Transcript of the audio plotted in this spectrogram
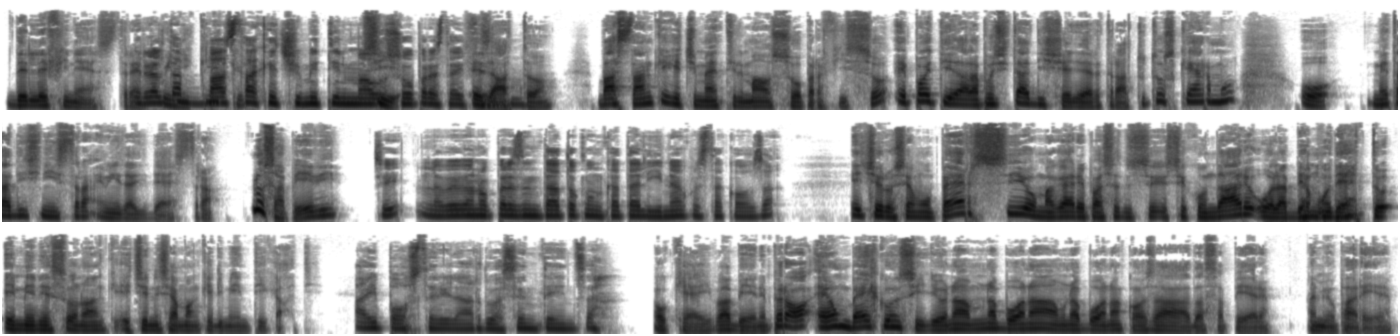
delle finestre. In realtà quindi basta clic... che ci metti il mouse sì, sopra e stai fermo. Esatto. Basta anche che ci metti il mouse sopra fisso e poi ti dà la possibilità di scegliere tra tutto schermo o metà di sinistra e metà di destra. Lo sapevi? Sì, l'avevano presentato con Catalina questa cosa e ce lo siamo persi o magari è passato in secondario o l'abbiamo detto e, me ne sono anche, e ce ne siamo anche dimenticati. Ai posteri l'ardua sentenza. Ok, va bene, però è un bel consiglio, una, una, buona, una buona cosa da sapere, a mio parere.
